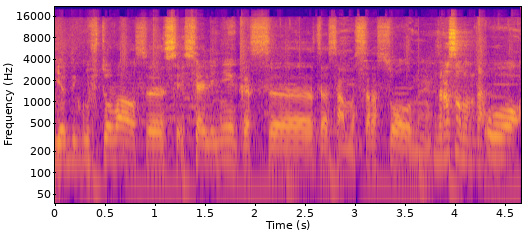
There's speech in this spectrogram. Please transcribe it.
Я дегустував с- лінійка з, е, та саме, з розсолами. З розсолом, так. О,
